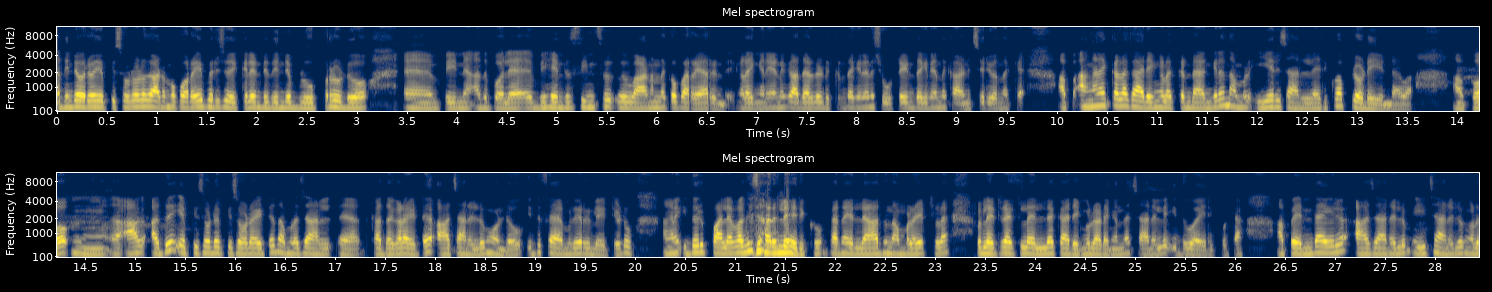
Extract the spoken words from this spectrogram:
അതിന്റെ ഓരോ എപ്പിസോഡുകൾ കാണുമ്പോൾ കുറേ പേര് ചോദിക്കലുണ്ട് ഇതിന്റെ ബ്ലൂപ്പർ ഇടുമോ പിന്നെ അതുപോലെ ബിഹൈൻഡ് ദ സീൻസ് വേണമെന്നൊക്കെ പറയാറുണ്ട്. നിങ്ങൾ എങ്ങനെയാണ് കഥകൾ എടുക്കുന്നത്? എങ്ങനെയാണ് ഷൂട്ട് ചെയ്യുന്നത്? എങ്ങനെയാണ് കാണിച്ചു തരുമോ എന്നൊക്കെ. അപ്പം അങ്ങനെയൊക്കെയുള്ള കാര്യങ്ങളൊക്കെ ഉണ്ടെങ്കിൽ നമ്മൾ ഈ ഒരു ചാനലിലായിരിക്കും അപ്ലോഡ് ചെയ്യുന്നുണ്ടാവുക അപ്പോൾ ആ അത് എപ്പിസോഡ് എപ്പിസോഡായിട്ട് നമ്മുടെ ചാനൽ കഥകളായിട്ട് ആ ചാനലും കൊണ്ടുപോകും. ഇത് ഫാമിലി റിലേറ്റഡും അങ്ങനെ ഇതൊരു പല വക ചാനലായിരിക്കും കാരണം എല്ലാതും നമ്മളായിട്ടുള്ള റിലേറ്റഡ് ആയിട്ടുള്ള എല്ലാ കാര്യങ്ങളും അടങ്ങുന്ന ചാനൽ ഇതുമായിരിക്കും കേട്ടോ അപ്പോൾ എന്തായാലും ആ ചാനലും ഈ ചാനലും നിങ്ങൾ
